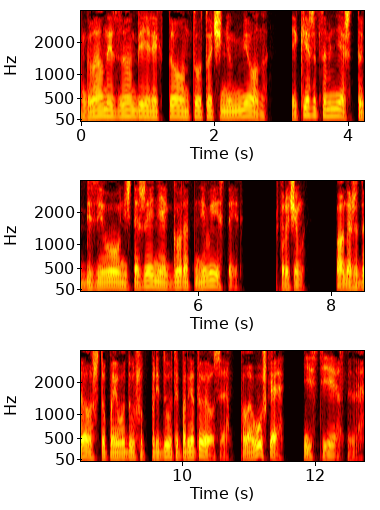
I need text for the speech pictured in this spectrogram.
Главный зомби или кто он тут очень умен, и кажется мне, что без его уничтожения город не выстоит. Впрочем, он ожидал, что по его душу придут и подготовился. Ловушка? Естественно.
